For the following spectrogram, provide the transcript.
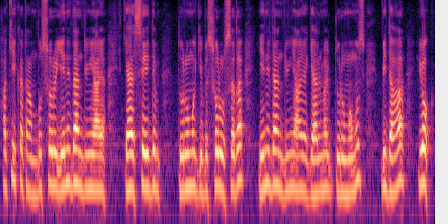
hakikaten bu soru yeniden dünyaya gelseydim durumu gibi sorulsa da yeniden dünyaya gelme durumumuz bir daha yok.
